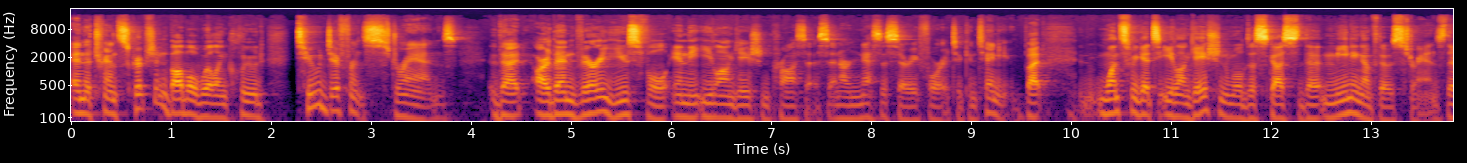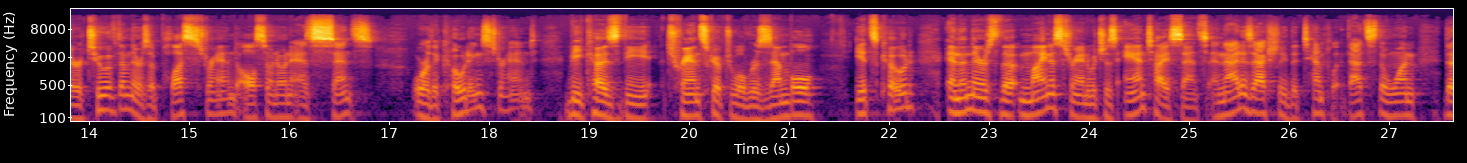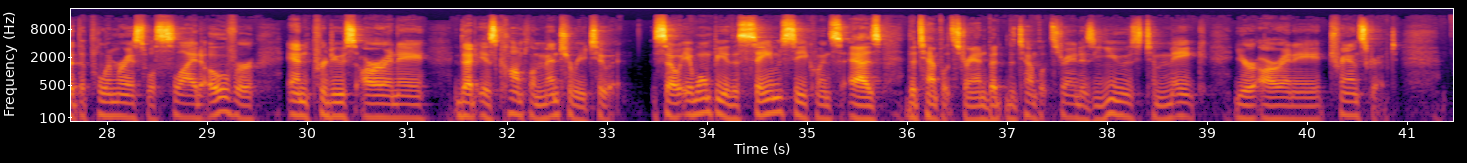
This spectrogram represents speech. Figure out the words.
And the transcription bubble will include two different strands that are then very useful in the elongation process and are necessary for it to continue. But once we get to elongation, we'll discuss the meaning of those strands. There are two of them. There's a plus strand, also known as sense, or the coding strand, because the transcript will resemble its code. And then there's the minus strand, which is antisense, and that is actually the template. That's the one that the polymerase will slide over and produce RNA that is complementary to it. So it won't be the same sequence as the template strand, but the template strand is used to make your RNA transcript.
